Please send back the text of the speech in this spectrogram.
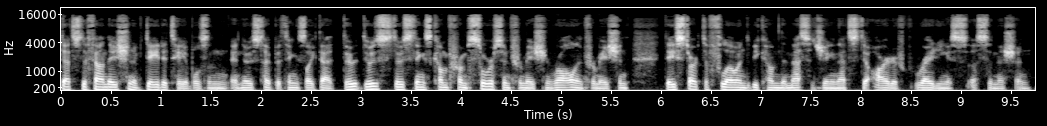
that's the foundation of data tables and, and those type of things like that. Th- those those things come from source information raw information. They start to flow and to become the messaging and that's the art of writing a, a submission.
